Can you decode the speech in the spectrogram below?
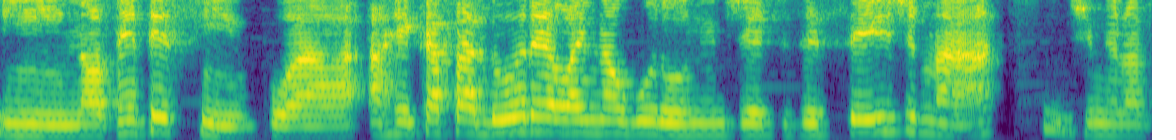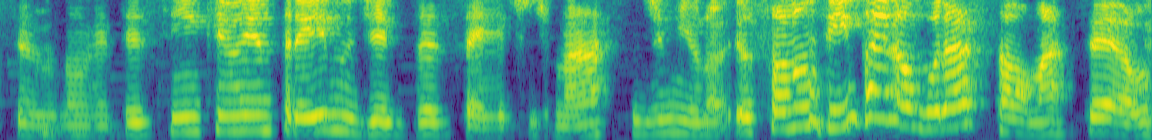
em 95. A, a recapadora ela inaugurou no dia 16 de março de 1995 e eu entrei no dia 17 de março de 19... Eu só não vim para a inauguração, Marcelo.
